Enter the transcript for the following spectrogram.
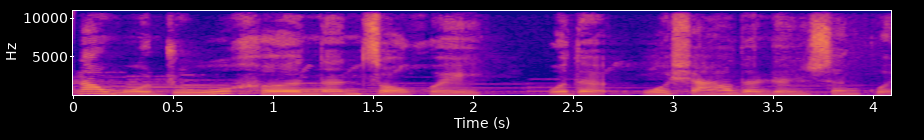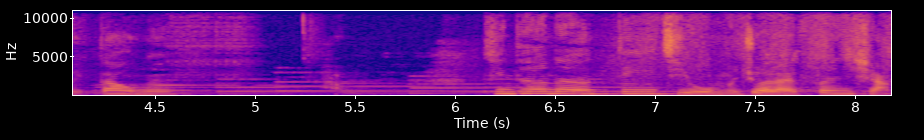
那我如何能走回我的我想要的人生轨道呢？好，今天呢第一集我们就来分享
